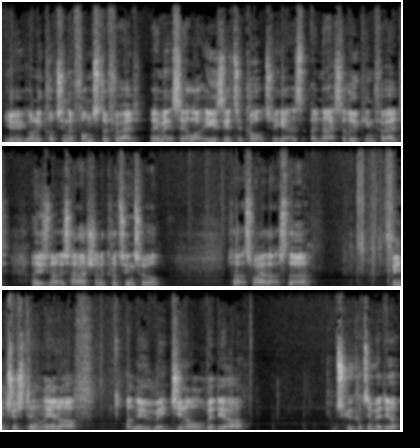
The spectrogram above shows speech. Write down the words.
you're only cutting the front of the thread it makes it a lot easier to cut so you get a, a nicer looking thread and it's not as harsh on a cutting tool. So that's why that's there. Interestingly enough, on the original video, screw cutting video,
